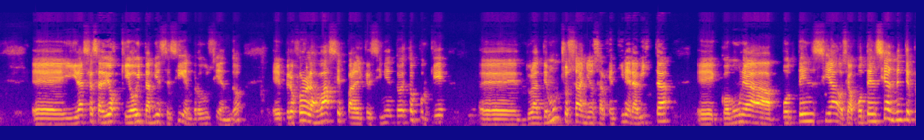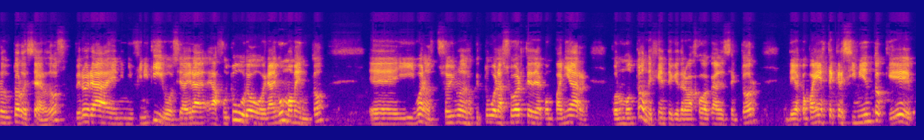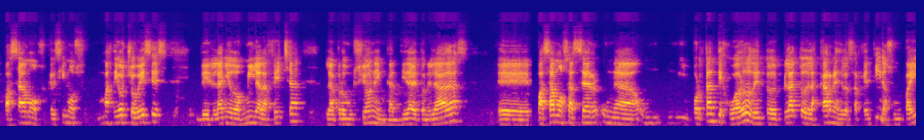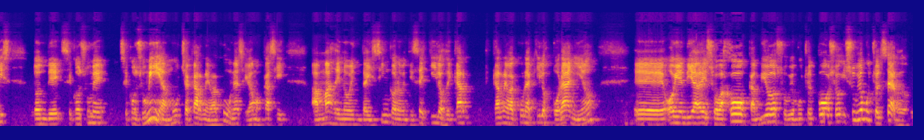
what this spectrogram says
eh, y gracias a Dios que hoy también se siguen produciendo, eh, pero fueron las bases para el crecimiento de esto porque eh, durante muchos años Argentina era vista como una potencia, o sea, potencialmente productor de cerdos, pero era en infinitivo, o sea, era a futuro o en algún momento. Eh, y bueno, soy uno de los que tuvo la suerte de acompañar con un montón de gente que trabajó acá en el sector, de acompañar este crecimiento que pasamos, crecimos más de ocho veces del año 2000 a la fecha, la producción en cantidad de toneladas. Eh, pasamos a ser un importante jugador dentro del plato de las carnes de los argentinos, un país donde se consume, se consumía mucha carne vacuna, llegamos casi a más de 95 o 96 kilos de carne vacuna kilos por año. Eh, hoy en día eso bajó, cambió, subió mucho el pollo y subió mucho el cerdo.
